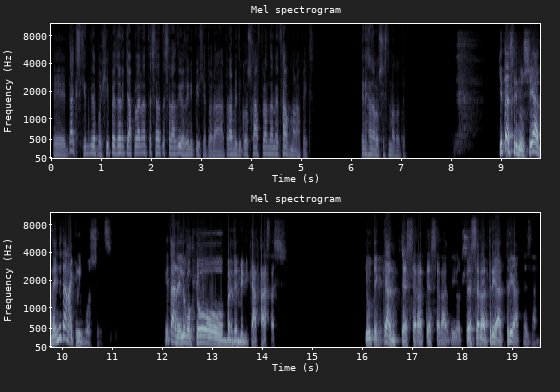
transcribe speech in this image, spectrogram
ε, εντάξει, εκείνη την εποχή παίζανε και απλά ένα 4-4-2. Δεν υπήρχε τώρα. Τώρα αμυντικός χάφ πρέπει να ήταν θαύμα να παίξει. Δεν είχαν άλλο σύστημα τότε. Κοίτα, στην ουσία δεν ήταν ακριβώς έτσι. Ήταν λίγο πιο μπερδεμένη κατάσταση. Και ούτε καν 4-4-2. 4-3-3 παίζανε.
